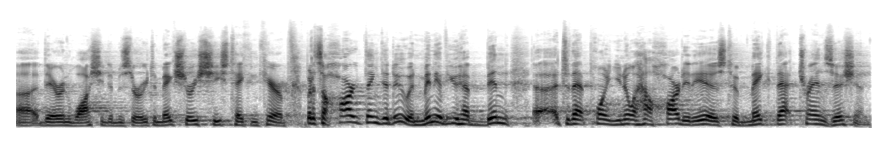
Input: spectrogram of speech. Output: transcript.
uh, there in Washington, Missouri to make sure she's taken care of. But it's a hard thing to do, and many of you have been uh, to that point. You know how hard it is to make that transition.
